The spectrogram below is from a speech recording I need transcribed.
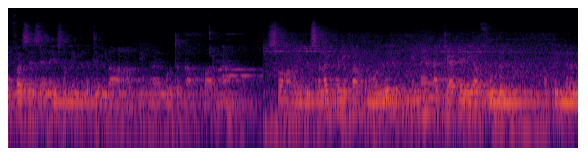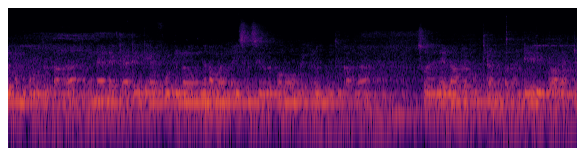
எஃப்எஸ்எஸ்ஐ லைசன்ஸ் எடுத்துக்கலாம் அப்படிங்கிறத கொடுத்துருக்காங்க பாருங்கள் ஸோ நம்ம இதை செலக்ட் பண்ணி பார்க்கும்போது என்னென்ன கேட்டகரி ஆஃப் ஃபுட்டு அப்படிங்கிறத நம்ம கொடுத்துருக்காங்க. என்னென்ன கேட்டகரி ஆஃப் ஃபுட்டில் வந்து நம்ம லைசன்ஸ் எடுக்கணும் அப்படிங்கிறது கொடுத்துருக்காங்க. ஸோ இதில் எல்லாமே கொடுத்துருக்காங்க பாருங்கள் டெய்ரி ப்ராடக்ட்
